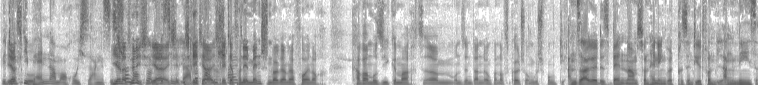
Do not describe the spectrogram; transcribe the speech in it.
Wir dürfen die. Bandnamen auch ruhig sagen. Es ist Ja, schon natürlich. Auch so ein ja, ich, ich rede ja, ich rede ja von den Menschen, weil wir haben ja vorher noch Covermusik gemacht ähm, und sind dann irgendwann aufs Kölsche umgeschwungen. Die Ansage des Bandnamens von Henning wird präsentiert von Langnese.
